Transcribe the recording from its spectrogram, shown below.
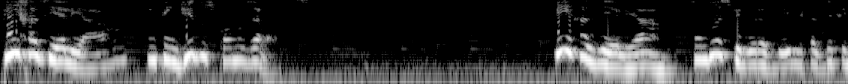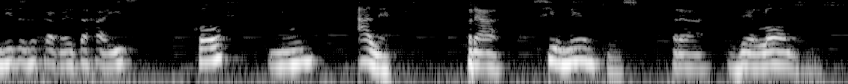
Pinhas e Eliarro, entendidos como Zelotes. Pinhas e Eliarro são duas figuras bíblicas definidas através da raiz Kof Nun Aleph, para ciumentos, para zelosos.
